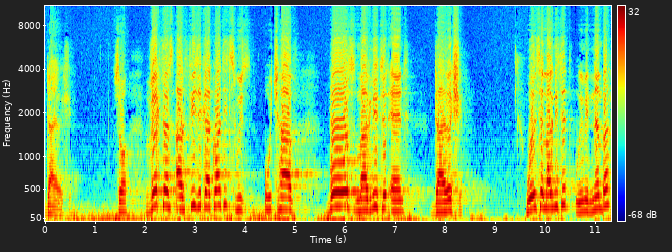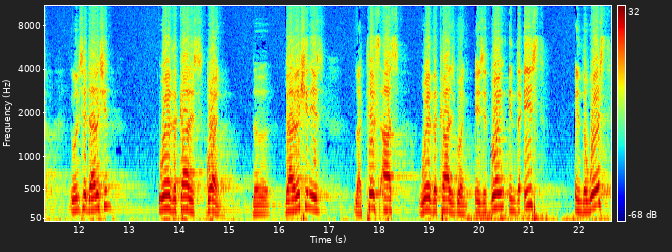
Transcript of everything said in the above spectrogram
direction. So vectors are physical quantities which, which have both magnitude and direction. When we say magnitude, we mean number. When we say direction, where the car is going. The direction is like tells us where the car is going. Is it going in the east, in the west,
